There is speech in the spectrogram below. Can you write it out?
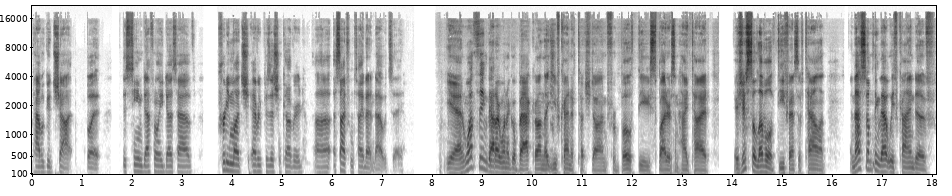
have a good shot. But this team definitely does have pretty much every position covered, uh, aside from tight end, I would say. Yeah, and one thing that I want to go back on that you've kind of touched on for both the Spiders and High Tide is just the level of defensive talent. And that's something that we've kind of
